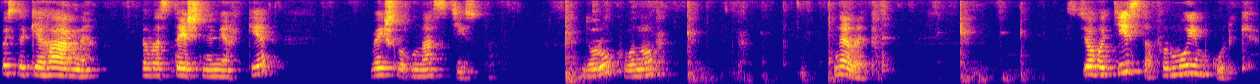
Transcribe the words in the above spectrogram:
Ось таке гарне, еластичне, м'яке вийшло у нас тісто. До рук воно не липне. З цього тіста формуємо кульки.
